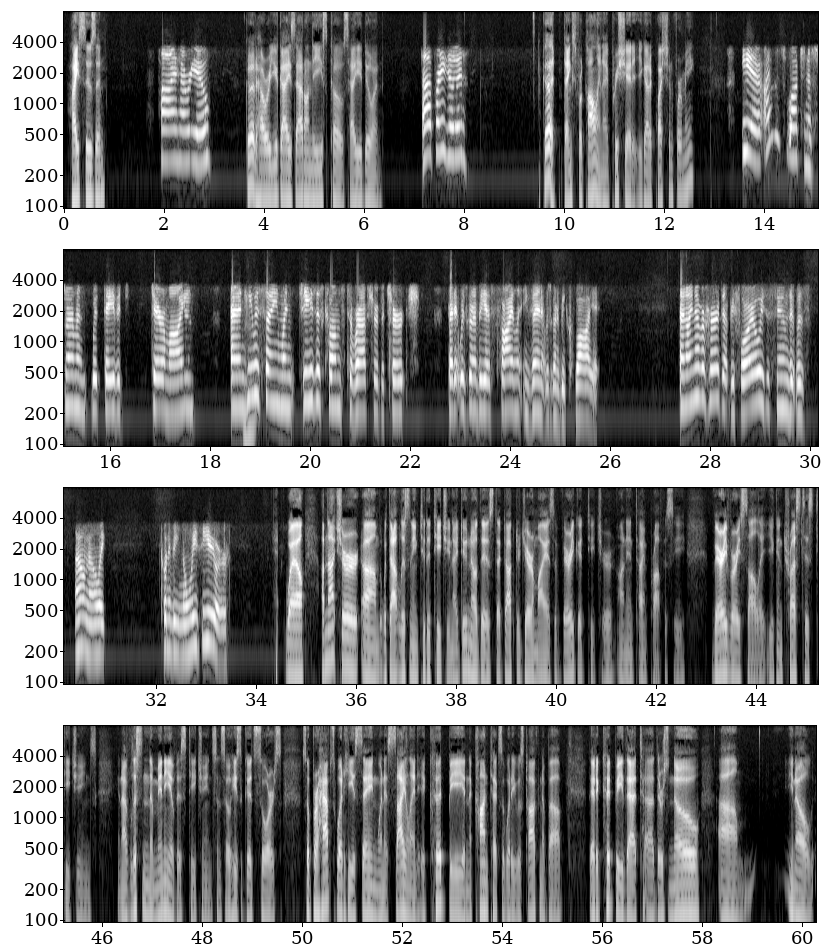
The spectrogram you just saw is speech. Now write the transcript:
Hi, Susan. Hi, how are you? Good. How are you guys out on the East Coast? How you doing? Uh, pretty good. Good. Thanks for calling. I appreciate it. You got a question for me? Yeah, I was watching a sermon with David Jeremiah and mm-hmm. he was saying when Jesus comes to rapture the church, that it was going to be a silent event, it was going to be quiet. And I never heard that before. I always assumed it was, I don't know, like going to be noisy or. Well, I'm not sure um, without listening to the teaching. I do know this that Dr. Jeremiah is a very good teacher on end time prophecy, very, very solid. You can trust his teachings and I've listened to many of his teachings, and so he's a good source. So perhaps what he is saying when it's silent, it could be in the context of what he was talking about, that it could be that uh, there's no, um, you know,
